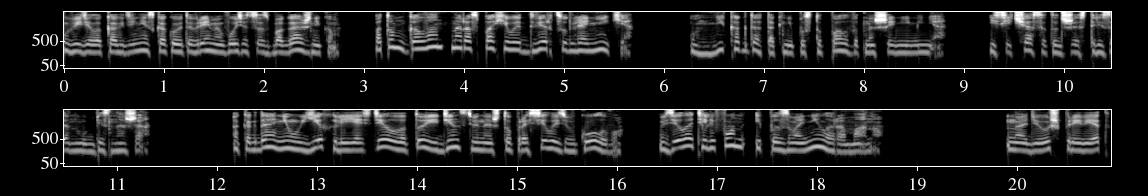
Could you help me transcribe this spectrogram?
Увидела, как Денис какое-то время возится с багажником, потом галантно распахивает дверцу для Ники. Он никогда так не поступал в отношении меня, и сейчас этот жест резанул без ножа. А когда они уехали, я сделала то единственное, что просилось в голову. Взяла телефон и позвонила Роману. «Надюш, привет.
